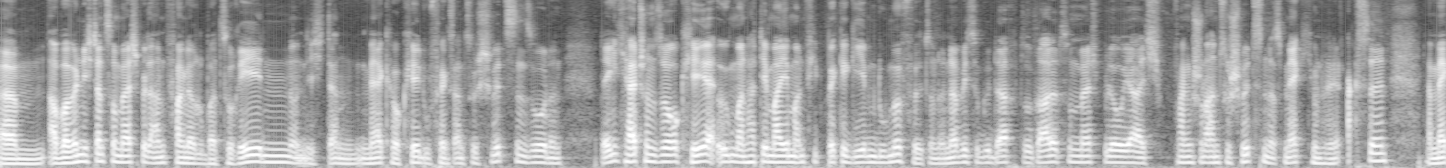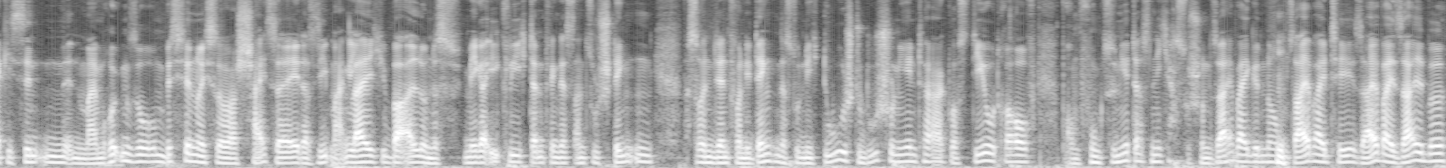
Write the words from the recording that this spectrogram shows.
Ähm, aber wenn ich dann zum Beispiel anfange darüber zu reden und ich dann merke, okay, du fängst an zu schwitzen, so, dann denke ich halt schon so, okay, irgendwann hat dir mal jemand Feedback gegeben, du müffelst. Und dann habe ich so gedacht, so gerade zum Beispiel, oh ja, ich fange schon an zu schwitzen, das merke ich unter den Achseln, dann merke ich es hinten in meinem Rücken so ein bisschen und ich so, ah, scheiße, ey, das sieht man gleich überall und das ist mega eklig, dann fängt das an zu stinken. Was sollen die denn von dir denken, dass du nicht duschst? Du duschst schon jeden Tag, du hast Deo drauf. Warum funktioniert das nicht? Hast du schon Salbei genommen? Hm. Salbei-Tee, Salbei-Salbe,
